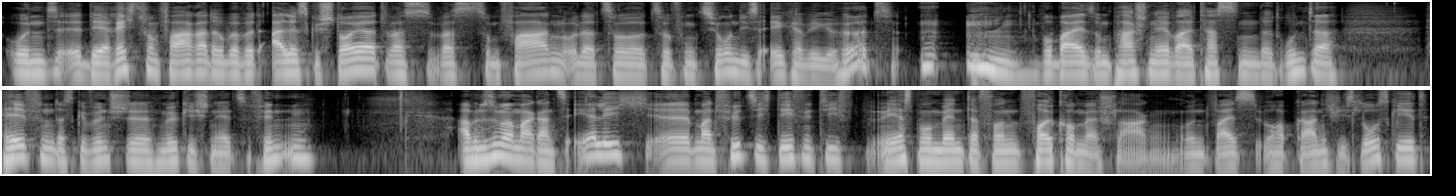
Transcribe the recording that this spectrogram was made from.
Und äh, der rechts vom Fahrer, darüber wird alles gesteuert, was, was zum Fahren oder zur, zur Funktion dieses LKW gehört. Wobei so ein paar Schnellwahltasten darunter helfen, das Gewünschte möglichst schnell zu finden. Aber nun sind wir mal ganz ehrlich, äh, man fühlt sich definitiv im ersten Moment davon vollkommen erschlagen und weiß überhaupt gar nicht, wie es losgeht.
